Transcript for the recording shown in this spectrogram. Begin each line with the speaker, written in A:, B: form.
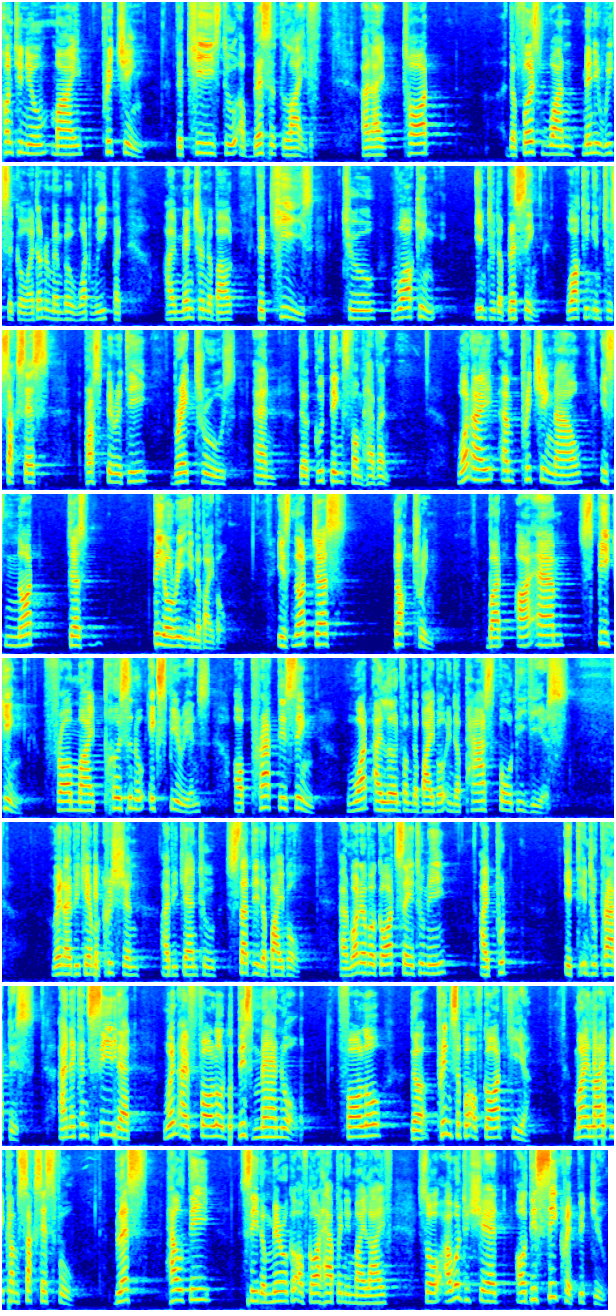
A: continue my preaching, the keys to a blessed life. And I taught the first one many weeks ago. I don't remember what week, but I mentioned about the keys to walking into the blessing, walking into success, prosperity, breakthroughs, and the good things from heaven. What I am preaching now is not just theory in the Bible, it's not just doctrine, but I am speaking from my personal experience of practicing what I learned from the Bible in the past 40 years. When I became a Christian, I began to study the Bible. And whatever God said to me, I put it into practice. And I can see that when I followed this manual, follow the principle of God here, my life becomes successful, blessed, healthy, see the miracle of God happen in my life. So I want to share all this secret with you.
